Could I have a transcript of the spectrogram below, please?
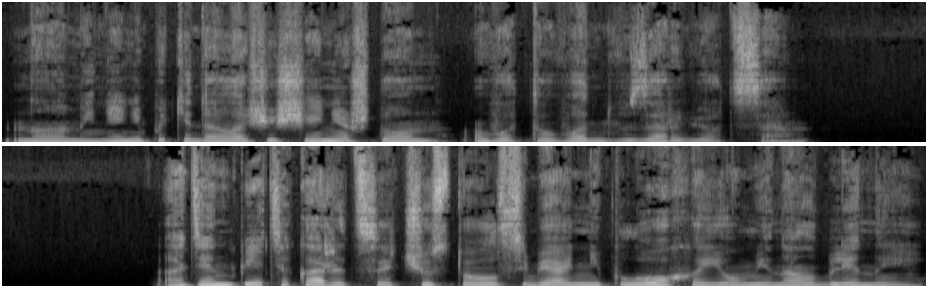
но меня не покидало ощущение, что он вот-вот взорвется. Один Петя, кажется, чувствовал себя неплохо и уминал блины.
